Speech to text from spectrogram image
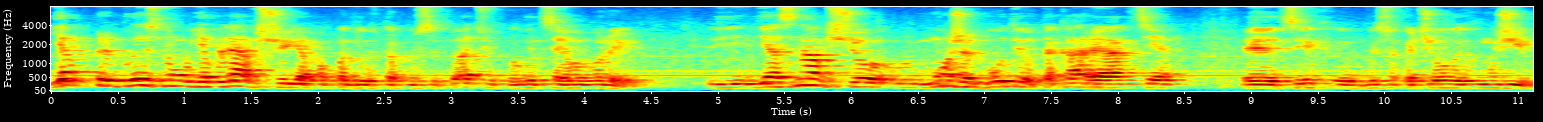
Я приблизно уявляв, що я попаду в таку ситуацію, коли це говорив. Я знав, що може бути така реакція е, цих високочолих мужів.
